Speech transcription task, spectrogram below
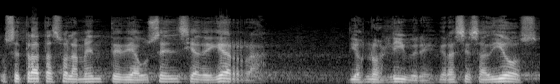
No, se trata solamente de ausencia de guerra, Dios nos libre, gracias a Dios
